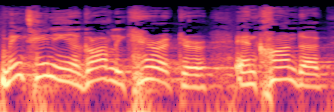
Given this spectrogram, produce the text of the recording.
maintaining a godly character and conduct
